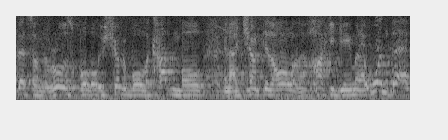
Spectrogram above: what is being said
bets on the Rose Bowl, the Sugar Bowl, the Cotton Bowl, and I chunked it all on a hockey game, and I won that.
